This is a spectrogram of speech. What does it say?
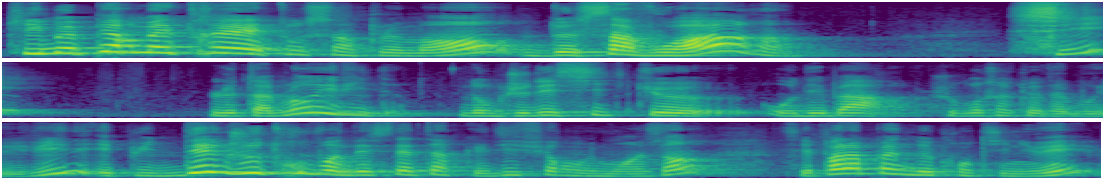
qui me permettrait tout simplement de savoir si le tableau est vide. Donc je décide que au départ je constate que le tableau est vide et puis dès que je trouve un destinataire qui est différent de moins 1, c'est pas la peine de continuer,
